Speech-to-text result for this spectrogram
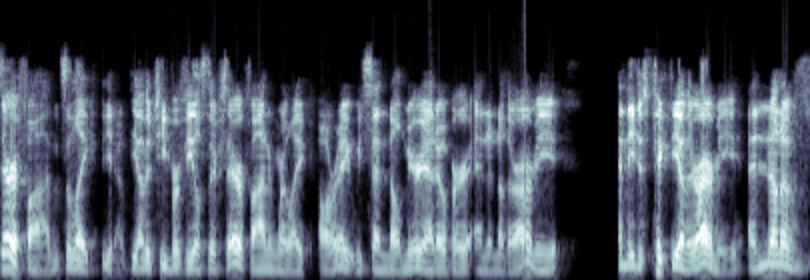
Seraphon. So like, you know, the other team reveals their Seraphon and we're like, all right, we send Null Myriad over and another army. And they just pick the other army. And none of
